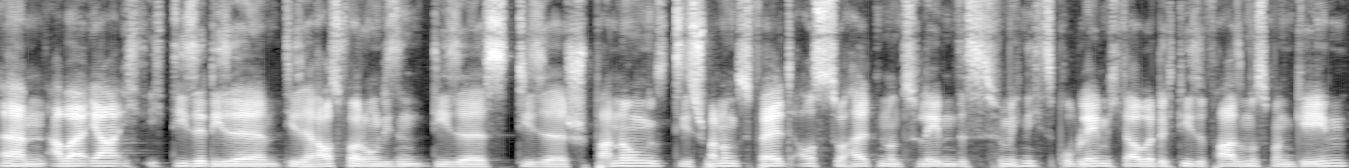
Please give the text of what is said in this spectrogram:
Ähm, aber ja, ich, ich, diese, diese, diese Herausforderung, diesen, dieses, diese Spannung, dieses Spannungsfeld auszuhalten und zu leben, das ist für mich nicht das Problem. Ich glaube, durch diese Phase muss man gehen.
